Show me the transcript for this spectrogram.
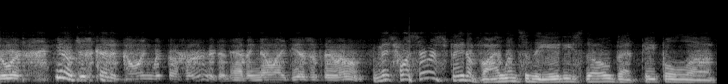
or, you know, just kind of going with the herd and having no ideas of their own. Mitch, was there a spate of violence in the 80s, though, that people, uh,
